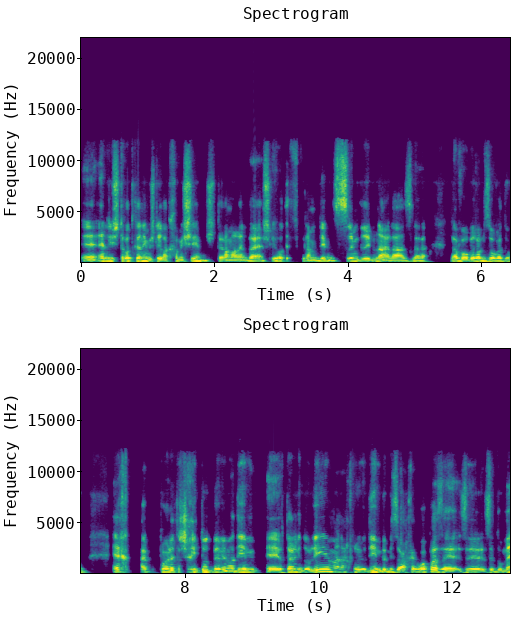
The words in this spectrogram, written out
אין לי שטרות קטנים, יש לי רק 50, השוטר אמר, אין בעיה, יש לי עודף, כולם יודעים, 20 גריבנה, אלא אז לעבור ברמזור אדום. איך פועלת השחיתות בממדים אה, יותר גדולים, אנחנו יודעים, במזרח אירופה זה, זה, זה דומה,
